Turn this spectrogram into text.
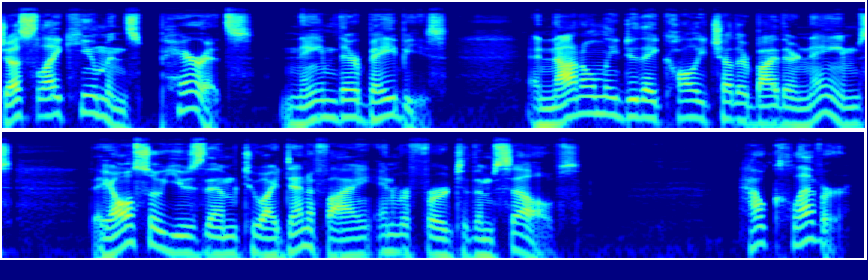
Just like humans, parrots name their babies. And not only do they call each other by their names, they also use them to identify and refer to themselves. How clever!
